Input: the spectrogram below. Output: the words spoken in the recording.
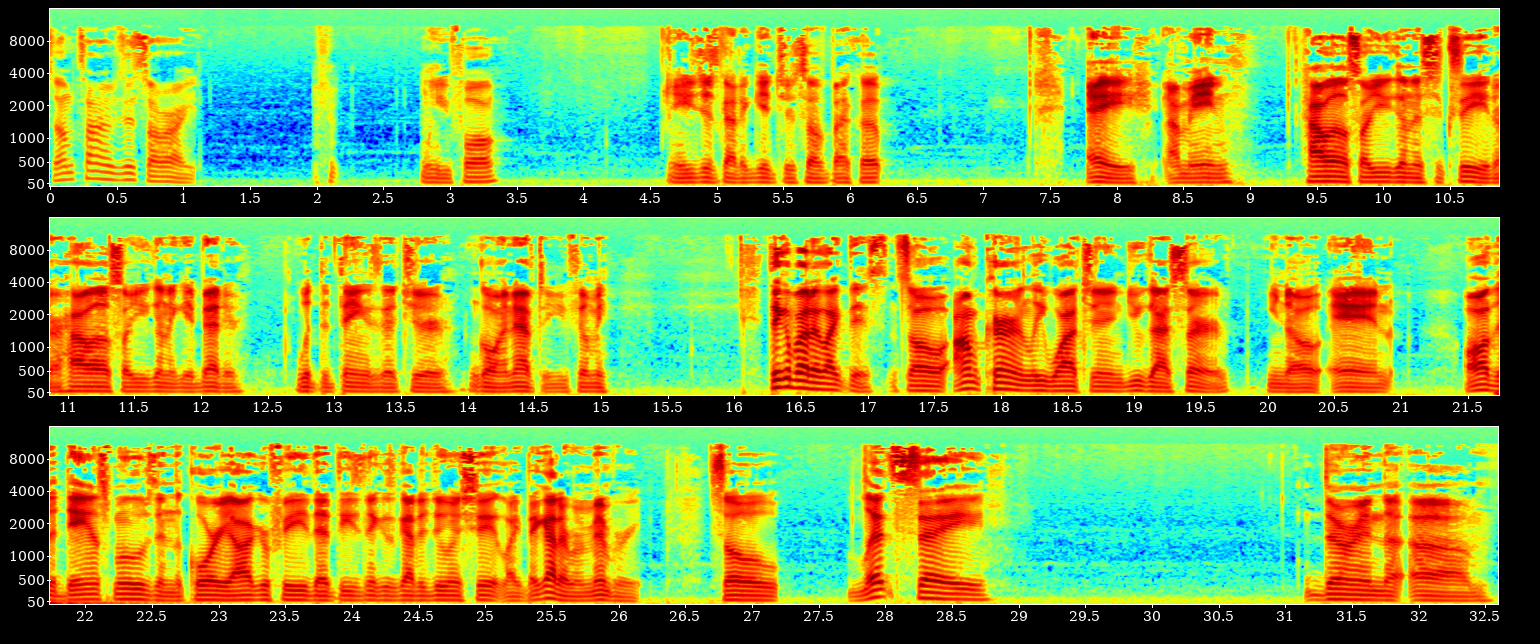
sometimes it's all right when you fall and you just got to get yourself back up. Hey, I mean, how else are you going to succeed or how else are you going to get better with the things that you're going after? You feel me? Think about it like this. So I'm currently watching You Got Served, you know, and all the dance moves and the choreography that these niggas got to do and shit, like they got to remember it. So let's say during the um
